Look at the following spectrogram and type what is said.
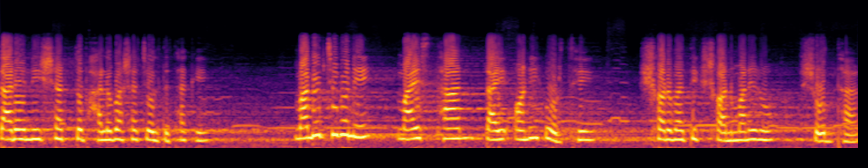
তার এই নিঃস্বার্থ ভালোবাসা চলতে থাকে। মানব জীবনে মায়ের স্থান তাই অনেক অর্থে সর্বাধিক সম্মানেরও শ্রদ্ধার।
